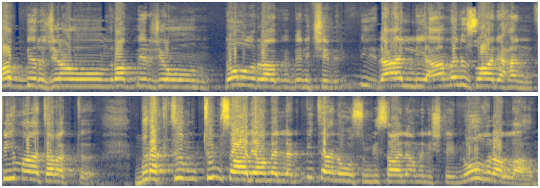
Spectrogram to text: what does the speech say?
Rabbirceun, Rabbirceun. Ne olur Rabbi beni çevir. Bir lealli amelu salihan fîmâ teraktu. Bıraktığım tüm salih ameller bir tane olsun bir salih amel işleyeyim. Ne olur Allah'ım.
